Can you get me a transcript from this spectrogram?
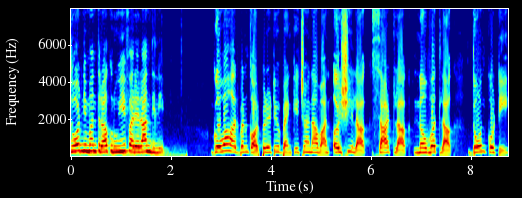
जोड निमंत्रक रुही फरेरान दिली. गोवा अर्बन कॉर्पोरेटिव्ह बँकेच्या नांवान अंयशीं लाख साठ लाख णव्वद लाख दोन कोटी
